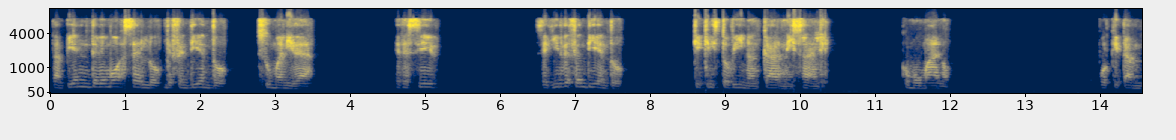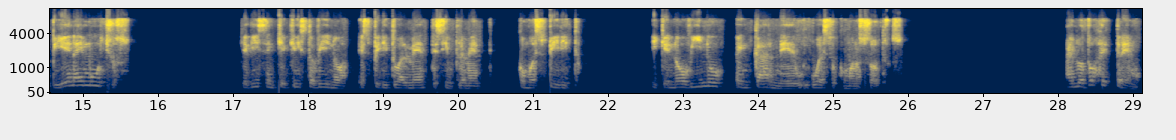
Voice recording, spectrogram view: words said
también debemos hacerlo defendiendo su humanidad. Es decir, seguir defendiendo que Cristo vino en carne y sangre como humano. Porque también hay muchos que dicen que Cristo vino espiritualmente simplemente, como espíritu, y que no vino en carne y hueso como nosotros. Hay los dos extremos.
